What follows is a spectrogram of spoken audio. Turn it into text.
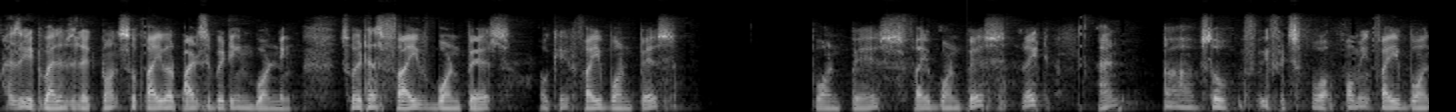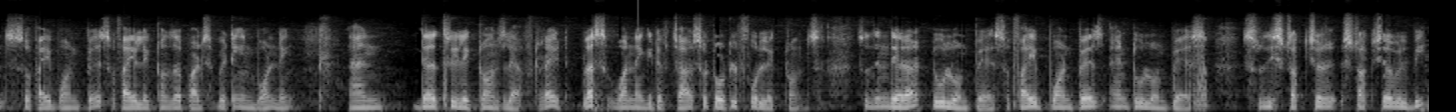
has 8 valence electrons. So 5 are participating in bonding. So it has 5 bond pairs okay? 5 bond pairs bond pairs 5 bond pairs right? And uh, so if, if it's for forming 5 bonds so 5 bond pairs so 5 electrons are participating in bonding and there are three electrons left right? Plus one negative charge so total four electrons. So then there are two lone pairs so five bond pairs and two lone pairs. So the structure structure will be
